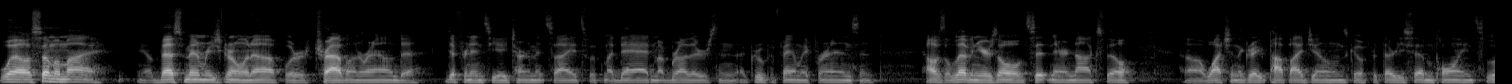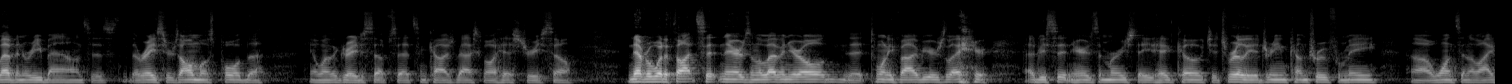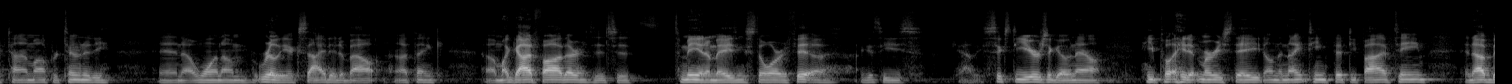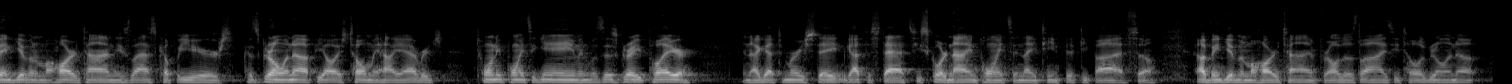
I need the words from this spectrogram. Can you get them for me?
Well, some of my you know, best memories growing up were traveling around to different NCAA tournament sites with my dad and my brothers and a group of family friends. And I was 11 years old sitting there in Knoxville uh, watching the great Popeye Jones go for 37 points, 11 rebounds as the Racers almost pulled the, you know, one of the greatest upsets in college basketball history. So never would have thought sitting there as an 11 year old that 25 years later I'd be sitting here as the Murray State head coach. It's really a dream come true for me uh, once in a lifetime opportunity and uh, one I'm really excited about. I think uh, my godfather, it's, it's, to me an amazing story. It, uh, I guess he's golly, 60 years ago now. He played at Murray State on the 1955 team, and I've been giving him a hard time these last couple years because growing up, he always told me how he averaged 20 points a game and was this great player. And I got to Murray State and got the stats. He scored nine points in 1955. So I've been giving him a hard time for all those lies he told growing up.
